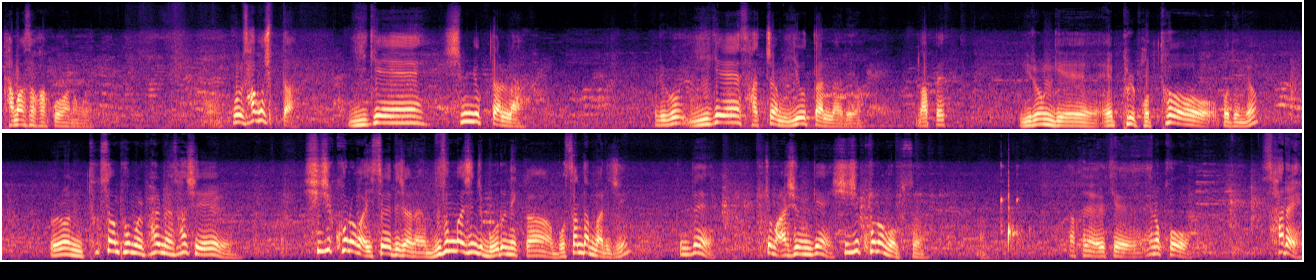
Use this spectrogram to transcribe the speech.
담아서 갖고 가는 거야. 어, 꿀 사고 싶다. 이게 16달러. 그리고 이게 4.25달러래요. 나빼 이런 게 애플 버터거든요. 이런 특산품을 팔면 사실 시식 코너가 있어야 되잖아요. 무슨 맛인지 모르니까 못 산단 말이지. 근데 좀 아쉬운 게 시식 코너가 없어요. 아, 그냥 이렇게 해놓고 사래.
